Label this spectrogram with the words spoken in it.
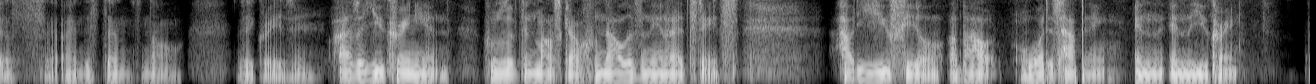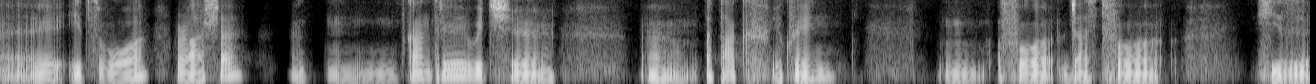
yes i understand now they crazy As a Ukrainian who lived in Moscow, who now lives in the United States, how do you feel about what is happening in, in the Ukraine? uh, it's war russia uh, mm, country which uh, um, attack ukraine for just for his uh,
